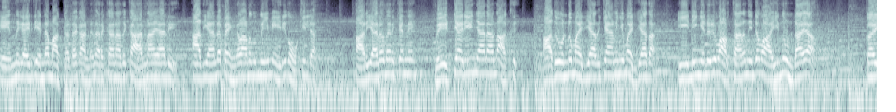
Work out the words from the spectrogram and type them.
എന്ന് കരുതി എന്റെ മക്കളുടെ കണ്ണു നിറക്കാൻ അത് കാരണമായാൽ അത് ഞാൻ പെങ്ങളാണെന്നൊന്നും ഈ മേരി നോക്കില്ല. അറിയാലോ നിനക്കെന്നെ? വീട്ടിൽ അരിയും ഞാൻ ആ നാക്ക്. അതുകൊണ്ട് മര്യാദയ്ക്കാണെങ്കിൽ മര്യാദ. ഇനി ഇങ്ങനെ ഒരു വർത്താനം നിന്റെ വായിന്ന് ഉണ്ടായാ? കൈ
